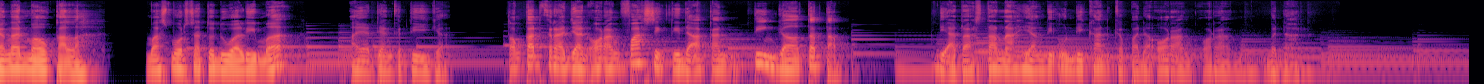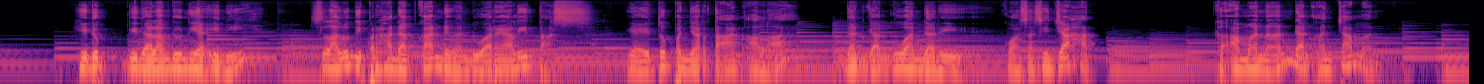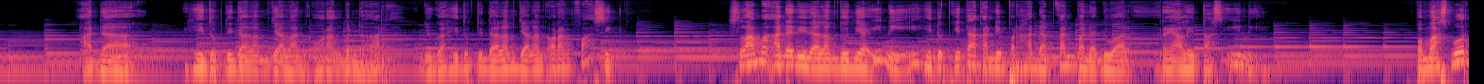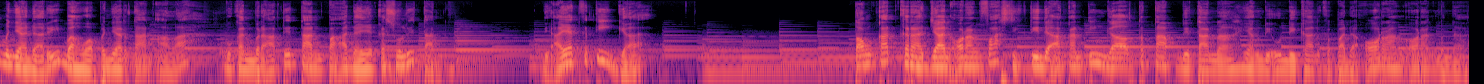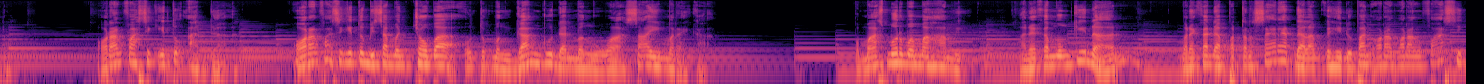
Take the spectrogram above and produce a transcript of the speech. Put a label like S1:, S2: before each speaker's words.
S1: Jangan mau kalah. Mazmur 125 ayat yang ketiga. Tongkat kerajaan orang fasik tidak akan tinggal tetap di atas tanah yang diundikan kepada orang-orang benar. Hidup di dalam dunia ini selalu diperhadapkan dengan dua realitas, yaitu penyertaan Allah dan gangguan dari kuasa si jahat, keamanan dan ancaman ada hidup di dalam jalan orang benar, juga hidup di dalam jalan orang fasik. Selama ada di dalam dunia ini, hidup kita akan diperhadapkan pada dua realitas ini. Pemasmur menyadari bahwa penyertaan Allah bukan berarti tanpa adanya kesulitan. Di ayat ketiga, tongkat kerajaan orang fasik tidak akan tinggal tetap di tanah yang diundikan kepada orang-orang benar. Orang fasik itu ada. Orang fasik itu bisa mencoba untuk mengganggu dan menguasai mereka. Pemasmur memahami ada kemungkinan mereka dapat terseret dalam kehidupan orang-orang fasik.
